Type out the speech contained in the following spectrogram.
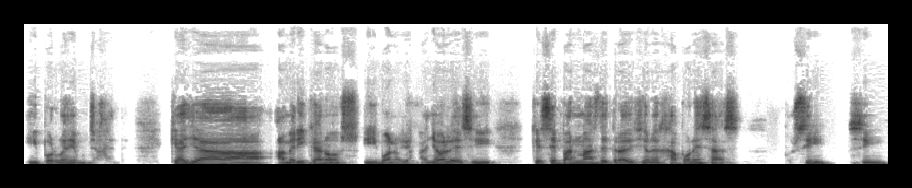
y por medio de mucha gente que haya americanos y bueno, y españoles y que sepan más de tradiciones japonesas, pues sí, sí.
